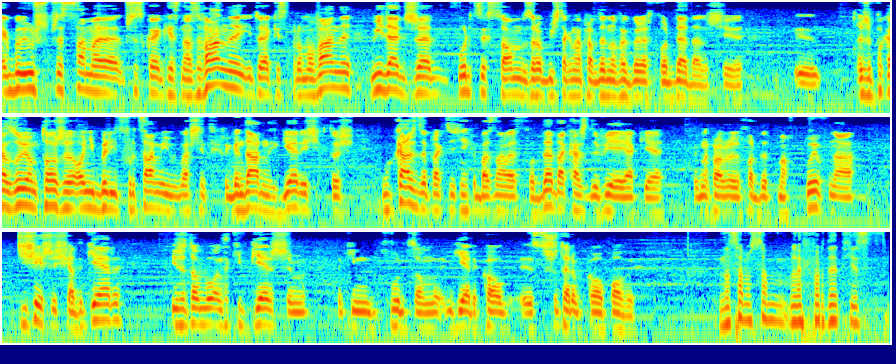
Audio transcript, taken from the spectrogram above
jakby już przez same wszystko jak jest nazwany i to jak jest promowany, widać, że twórcy chcą zrobić tak naprawdę nowego Left 4 Deada, że się, y, że pokazują to, że oni byli twórcami właśnie tych legendarnych gier, jeśli ktoś, każdy praktycznie chyba zna Left 4 Deada, każdy wie jakie tak naprawdę Left 4 Dead ma wpływ na dzisiejszy świat gier i że to był on takim pierwszym takim twórcą gier ko- z shooterów koopowych. No sam, sam Left 4 Dead jest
